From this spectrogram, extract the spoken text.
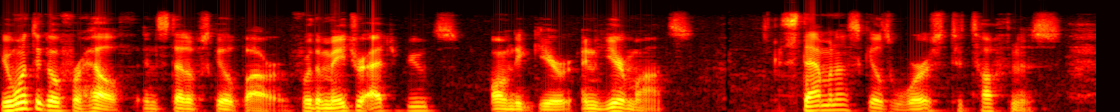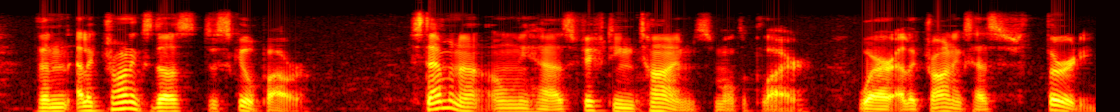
You want to go for health instead of skill power for the major attributes on the gear and gear mods. Stamina scales worse to toughness than electronics does to skill power. Stamina only has 15 times multiplier, where electronics has 30.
